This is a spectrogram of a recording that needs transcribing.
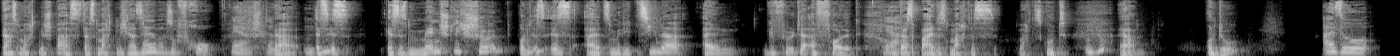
das macht mir Spaß. Das macht mich ja selber so froh. Ja, stimmt. Ja, mhm. es ist, es ist menschlich schön und mhm. es ist als Mediziner ein gefühlter Erfolg. Ja. Und das beides macht es, macht es gut. Mhm. Ja. Und du? Also,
